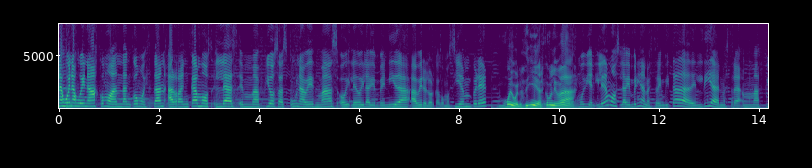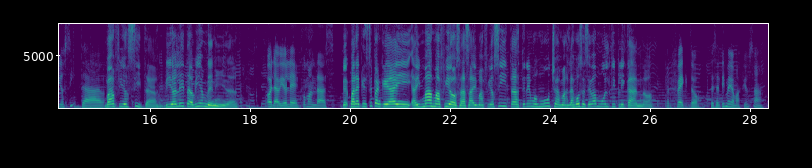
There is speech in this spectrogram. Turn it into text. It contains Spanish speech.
Buenas, buenas, buenas, ¿cómo andan? ¿Cómo están? Arrancamos las mafiosas una vez más. Hoy le doy la bienvenida a Vero Lorca, como siempre. Muy buenos días, ¿cómo le va? Muy bien, y le damos la bienvenida a nuestra invitada del día, nuestra mafiosita. Mafiosita, Violeta, bienvenida. Hola, Viole, ¿cómo andás? Eh, Para que sepan que hay, hay más mafiosas, hay mafiositas, tenemos muchas más, las voces se van multiplicando. Perfecto. ¿Te sentís medio mafiosa?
